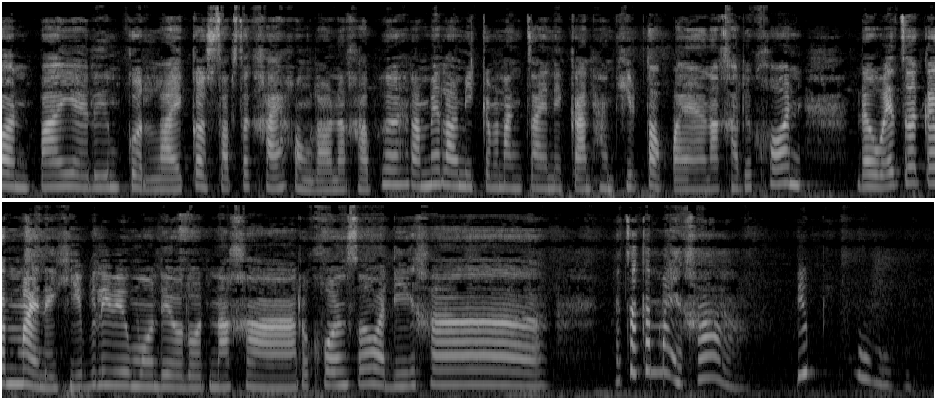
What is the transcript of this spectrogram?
ก่อนไปอย่าลืมกดไลค์กด Subscribe ของเรานะคะ เพื่อทำให้เรามีกำลังใจในการทำคลิปต่อไปนะคะ ทุกคนเดี๋ยวไว้เจอกันใหม่ในคลิปรีวิวโมเดลรถนะคะ ทุกคนสวัสดีค่ะไว้เจอกันใหม่ค่ะปิ๊บปิ๊บ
